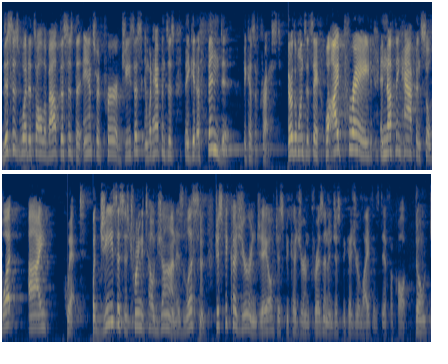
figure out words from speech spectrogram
This is what it's all about. This is the answered prayer of Jesus. And what happens is they get offended because of Christ. They're the ones that say, Well, I prayed and nothing happened. So what? I quit. What Jesus is trying to tell John is listen, just because you're in jail, just because you're in prison, and just because your life is difficult, don't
